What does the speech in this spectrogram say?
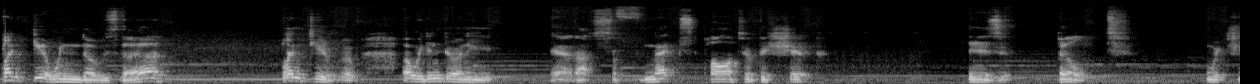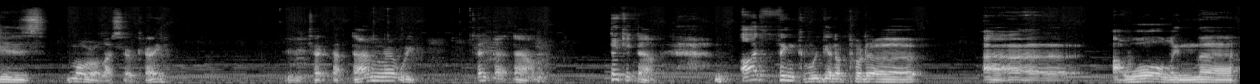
plenty of windows there. Plenty of. Oh, we didn't do any. Yeah, that's the next part of the ship is built, which is more or less okay. Do we take that down? No, we take that down. Take it down. I think we're going to put a uh, a wall in there.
